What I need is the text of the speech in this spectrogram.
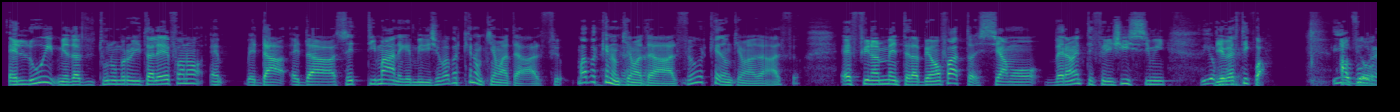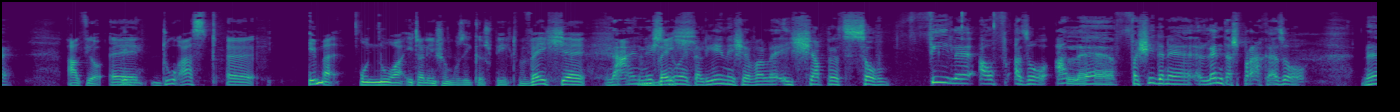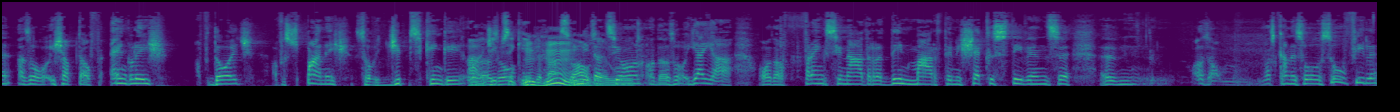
e lui mi ha dato il tuo numero di telefono e, e da, è da settimane che mi dice: Ma perché non chiamate Alfio? Ma perché non chiamate Alfio? Perché non chiamate Alfio? E finalmente l'abbiamo fatto e siamo veramente felicissimi Io di averti qua. Io Alfio. Alfio äh, du hast äh, immer und nur italienische Musik gespielt. Welche, Nein, nicht welch- nur italienische, weil ich habe so viele auf, also alle verschiedene Ländersprachen, also, ne, also ich habe auf Englisch, auf Deutsch, auf Spanisch, so wie Gypsy King Ah, oder Gypsy so. King auch sehr Imitation oder so, ja, ja, oder Frank Sinatra, Dean Martin, Shaq Stevens, ähm, also, was kann es so, so viele?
